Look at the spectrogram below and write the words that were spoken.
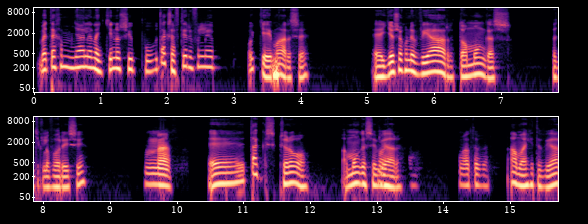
Μετά είχαμε μια άλλη ανακοίνωση που, εντάξει, αυτή ρε φίλε, OK, okay, μ' άρεσε. Ε, για όσους έχουν VR, το Among Us θα κυκλοφορήσει. Ναι. Ε, εντάξει, ξέρω εγώ. Among Us σε VR. Whatever. Άμα έχετε VR,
